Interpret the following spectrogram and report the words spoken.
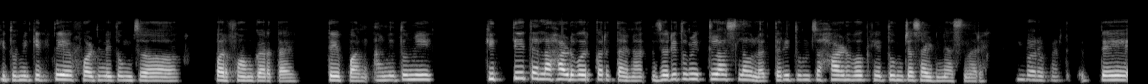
की हं. तुम्ही किती एफर्टने तुमचं परफॉर्म करताय ते पण. आणि तुम्ही किती त्याला हार्ड वर्क करताय ना, जरी तुम्ही क्लास लावलात, तरी तुमचं हार्ड वर्क हे तुमच्या साइडने असणार आहे. बरोबर. ते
